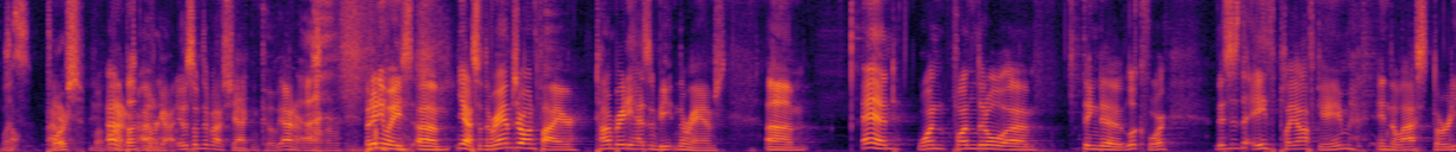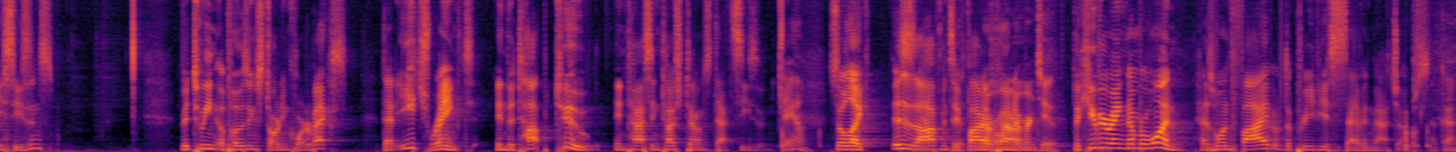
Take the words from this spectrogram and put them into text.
what's So- I don't- Porsche? I, don't know, I forgot. It was something about Shaq and Kobe. I don't know. I don't remember. But anyways, um, yeah. So the Rams are on fire. Tom Brady hasn't beaten the Rams. Um, and one fun little um, thing to look for: this is the eighth playoff game in the last 30 seasons between opposing starting quarterbacks that each ranked in the top two in passing touchdowns that season. Damn. So like this is offensive Number firepower. one, number two. The QB ranked number one has won five of the previous seven matchups. Okay.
